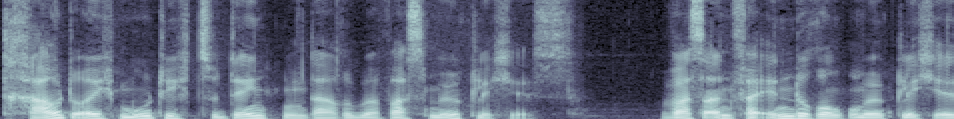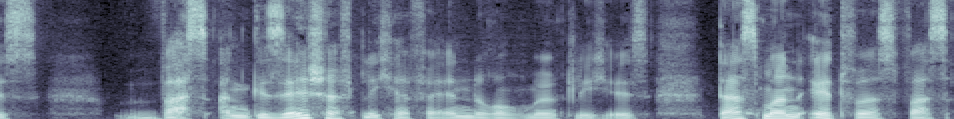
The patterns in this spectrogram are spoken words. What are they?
traut euch mutig zu denken darüber, was möglich ist, was an Veränderung möglich ist was an gesellschaftlicher Veränderung möglich ist, dass man etwas, was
